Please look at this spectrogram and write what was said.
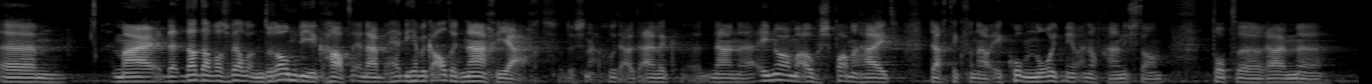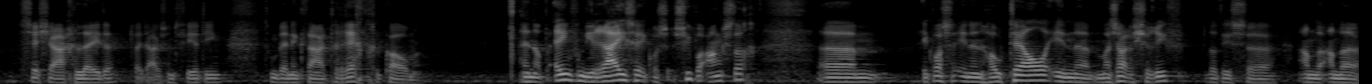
Um, maar dat, dat was wel een droom die ik had. En die heb ik altijd nagejaagd. Dus nou goed, uiteindelijk na een enorme overspannenheid dacht ik van nou, ik kom nooit meer in Afghanistan. Tot ruim zes jaar geleden, 2014. Toen ben ik daar terecht gekomen. En op een van die reizen, ik was super angstig. Um, ik was in een hotel in uh, Mazar-e-Sharif. Dat is uh, aan, de, aan de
